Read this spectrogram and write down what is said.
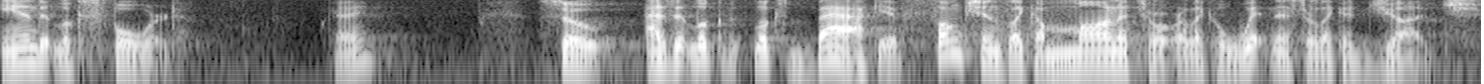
and it looks forward. Okay? So as it look, looks back, it functions like a monitor or like a witness or like a judge.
